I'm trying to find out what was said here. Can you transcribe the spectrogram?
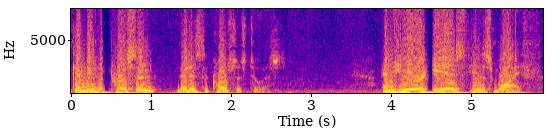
can be the person that is the closest to us. And here is his wife.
